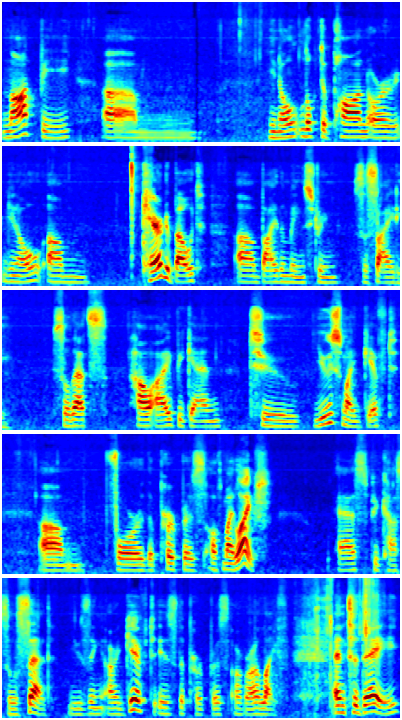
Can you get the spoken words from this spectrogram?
not be, um, you know, looked upon or you know um, cared about uh, by the mainstream society. So that's how I began to use my gift um, for the purpose of my life, as Picasso said. Using our gift is the purpose of our life. And today,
